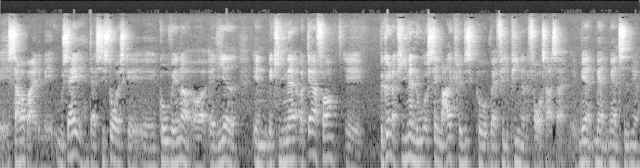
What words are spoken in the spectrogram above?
øh, samarbejde med USA, deres historiske øh, gode venner og allierede, end med Kina, og derfor øh, begynder Kina nu at se meget kritisk på, hvad Filippinerne foretager sig, øh, mere, mere, mere end tidligere.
